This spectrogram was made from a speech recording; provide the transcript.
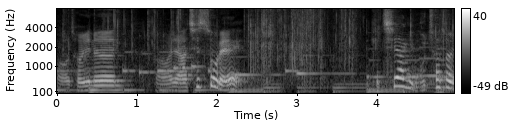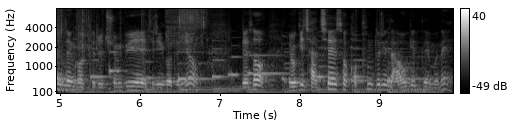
어, 저희는 어, 그냥 칫솔에 이렇게 치약이 묻혀져 있는 것들을 준비해 드리거든요. 그래서 여기 자체에서 거품들이 나오기 때문에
